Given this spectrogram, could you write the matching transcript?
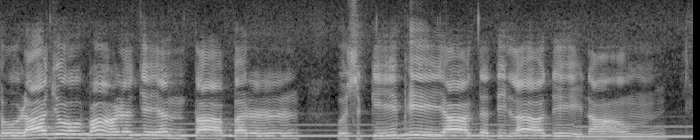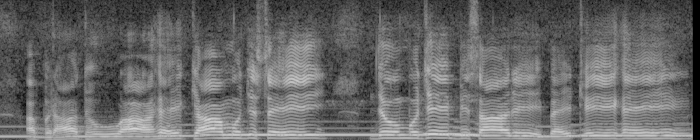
छोड़ा जो बाण जयंता पर, उसकी भी याद दिला देना। अपराध हुआ है क्या मुझसे, जो मुझे बिसारे बैठे हैं?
